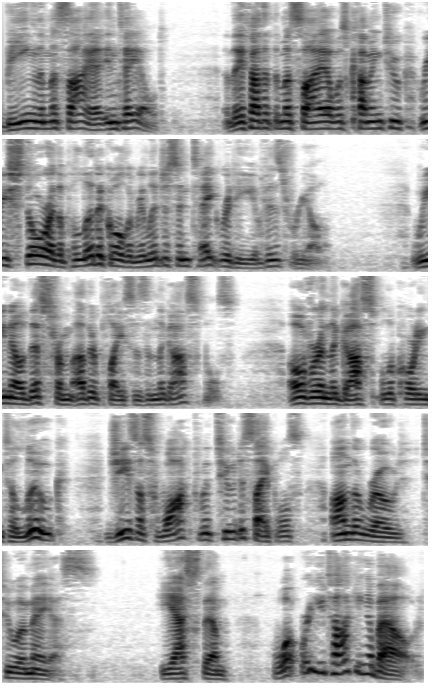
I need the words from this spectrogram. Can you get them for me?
being the Messiah entailed. They thought that the Messiah was coming to restore the political and religious integrity of Israel. We know this from other places in the Gospels. Over in the Gospel according to Luke, Jesus walked with two disciples on the road to Emmaus. He asked them, What were you talking about?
